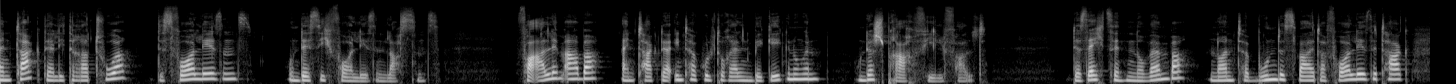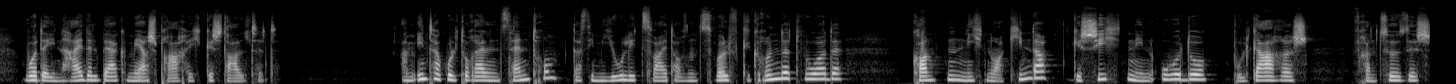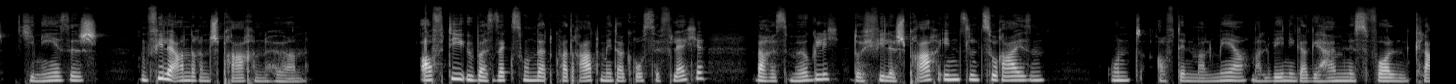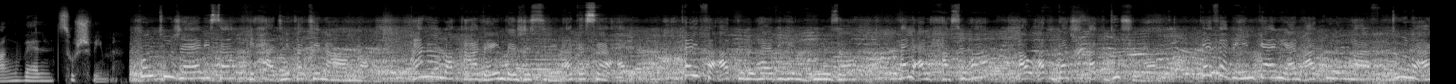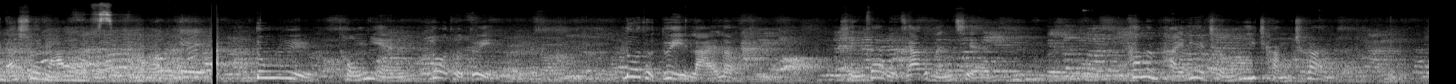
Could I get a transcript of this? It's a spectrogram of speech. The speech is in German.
Ein Tag der Literatur, des Vorlesens und des sich vorlesen Lassens. Vor allem aber ein Tag der interkulturellen Begegnungen und der Sprachvielfalt. Der 16. November, 9. bundesweiter Vorlesetag, wurde in Heidelberg mehrsprachig gestaltet. Am Interkulturellen Zentrum, das im Juli 2012 gegründet wurde, konnten nicht nur Kinder Geschichten in Urdu, Bulgarisch, Französisch, Chinesisch und viele anderen Sprachen hören. Auf die über 600 Quadratmeter große Fläche war es möglich, durch viele Sprachinseln zu reisen und auf den mal mehr, mal weniger geheimnisvollen Klangwellen zu schwimmen. كنت جالسة في حديقة عامة على مقعد عند جسر أتساءل كيف أكل هذه البوزة؟ هل ألحسها أو أقدش أقدشها؟ كيف بإمكاني أن أكلها دون أن أشر على نفسي؟ 冬日童年骆驼队骆驼队来了，停在我家的门前。他们排列成一长串，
